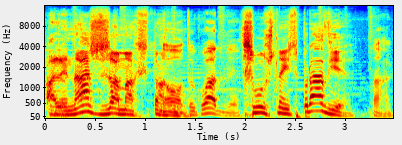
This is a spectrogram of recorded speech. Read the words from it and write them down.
Ale nasz zamach stanu No, dokładnie. w słusznej sprawie Tak.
